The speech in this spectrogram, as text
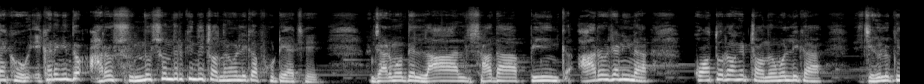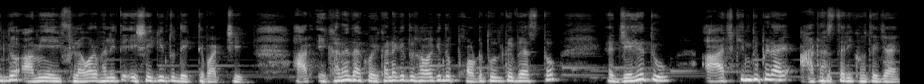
দেখো, এখানে কিন্তু আরও সুন্দর সুন্দর কিন্তু চন্দ্রমল্লিকা ফুটে আছে। যার মধ্যে লাল, সাদা পিঙ্ক আরও জানি না কত রঙের চন্দ্রমল্লিকা, যেগুলো কিন্তু আমি এই ফ্লাওয়ার ভ্যালিতে এসে কিন্তু দেখতে পাচ্ছি। আর এখানে দেখো, এখানে কিন্তু সবাই কিন্তু ফটো তুলতে ব্যস্ত। যেহেতু আজ কিন্তু প্রায় আঠাশ তারিখ হতে যায়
